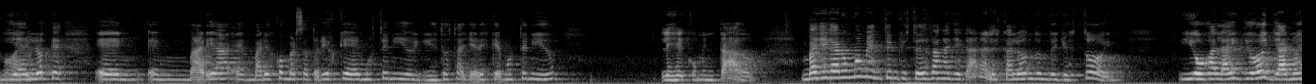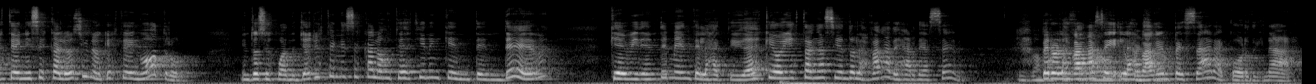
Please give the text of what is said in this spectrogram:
Y es lo que en, en, varias, en varios conversatorios que hemos tenido y en estos talleres que hemos tenido, les he comentado. Va a llegar un momento en que ustedes van a llegar al escalón donde yo estoy. Y ojalá yo ya no esté en ese escalón, sino que esté en otro. Entonces, cuando ya yo esté en ese escalón, ustedes tienen que entender que evidentemente las actividades que hoy están haciendo las van a dejar de hacer pero las van a, las van a empezar a coordinar.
